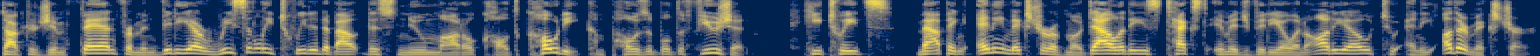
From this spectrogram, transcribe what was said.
Dr. Jim Fan from NVIDIA recently tweeted about this new model called CODI, Composable Diffusion. He tweets, mapping any mixture of modalities, text, image, video, and audio, to any other mixture.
